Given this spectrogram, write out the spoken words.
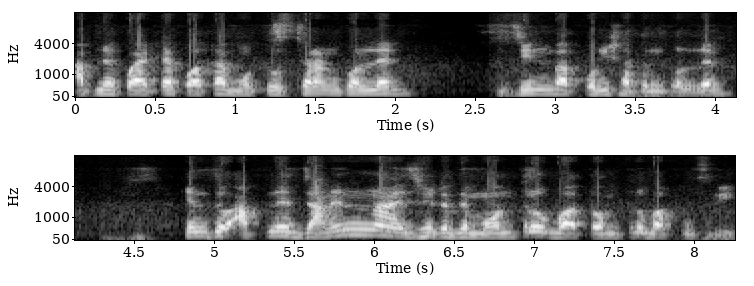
আপনি কয়েকটা কথা মুখে উচ্চারণ করলেন, জিন বা পরিসাধন করলেন। কিন্তু আপনি জানেন না যে এটা যে মন্ত্র বা তন্ত্র বা কুফরি।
